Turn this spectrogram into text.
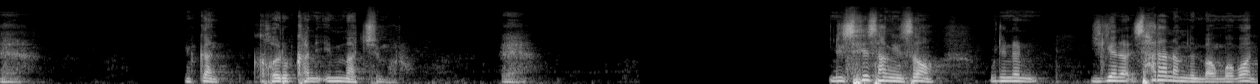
예. 그러니까 거룩한 입맞춤으로. 예. 이 세상에서 우리는 이게 살아남는 방법은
